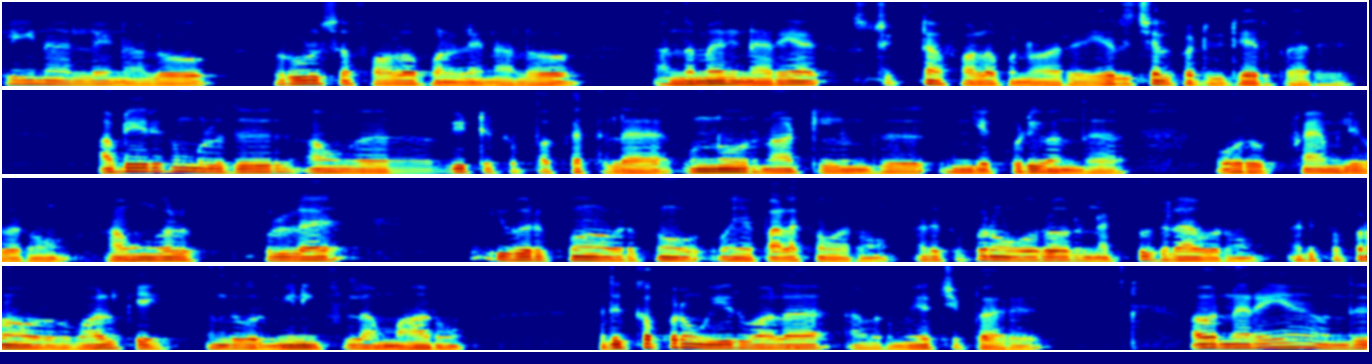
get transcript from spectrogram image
க்ளீனாக இல்லைனாலோ, ரூல்ஸை ஃபாலோ பண்ணலைனாலோ, அந்த மாதிரி நிறையா ஸ்ட்ரிக்டாக ஃபாலோ பண்ணுவார் எரிச்சல் பட்டுக்கிட்டே இருப்பார் அப்படி இருக்கும் பொழுது, அவங்க வீட்டுக்கு பக்கத்தில் இன்னொரு நாட்டிலேருந்து இங்கே குடி வந்த ஒரு ஃபேமிலி வரும். அவங்களுக்குள்ள இவருக்கும் அவருக்கும் கொஞ்சம் பழக்கம் வரும். அதுக்கப்புறம் ஒரு ஒரு நட்புகளாக வரும். அதுக்கப்புறம் அவரோட வாழ்க்கை வந்து ஒரு மீனிங்ஃபுல்லாக மாறும். அதுக்கப்புறம் உயிர் வாழ அவர் முயற்சிப்பார் அவர் நிறைய வந்து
